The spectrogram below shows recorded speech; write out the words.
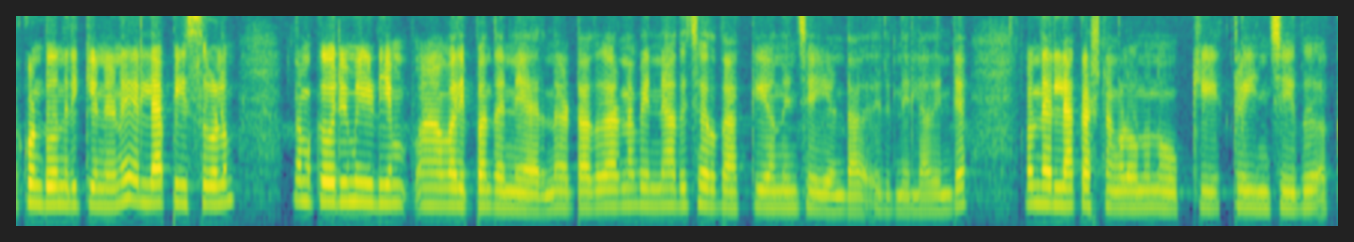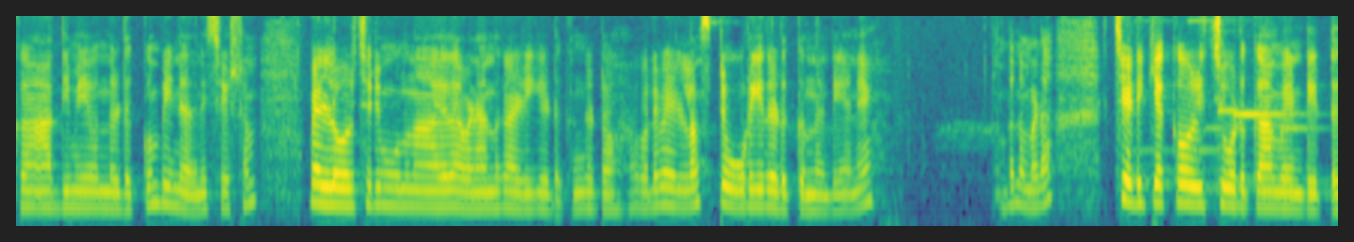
കൊണ്ടുവന്നിരിക്കുന്നതാണ്. എല്ലാ പീസുകളും നമുക്ക് ഒരു മീഡിയം വലിപ്പം തന്നെയായിരുന്നു കേട്ടോ. അത് കാരണം പിന്നെ അത് ചെറുതാക്കിയൊന്നും ചെയ്യേണ്ടിയിരുന്നില്ല അതിന്റെ ഒന്ന് എല്ലാ കഷ്ണങ്ങളും ഒന്ന് നോക്കി ക്ലീൻ ചെയ്ത് ഒക്കെ ആദ്യമേ ഒന്ന് എടുക്കും. പിന്നെ അതിന് ശേഷം വെള്ളം ഒഴിച്ചൊരു മൂന്ന് നാല് തവണ ഒന്ന് കഴുകിയെടുക്കും കേട്ടോ. അതുപോലെ വെള്ളം സ്റ്റോർ ചെയ്തെടുക്കുന്നുണ്ട് ഞാൻ അപ്പോൾ നമ്മുടെ ചെടിക്കൊക്കെ ഒഴിച്ചു കൊടുക്കാൻ വേണ്ടിയിട്ട്.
